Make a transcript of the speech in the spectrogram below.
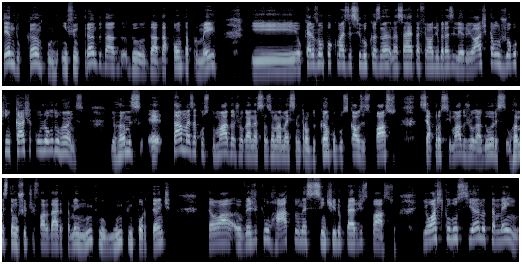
tendo campo, infiltrando da, do, da, da ponta para o meio. E eu quero ver um pouco mais desse Lucas nessa reta final de brasileiro. E eu acho que é um jogo que encaixa com o jogo do Rames. E o Rames é, tá mais acostumado a jogar nessa zona mais central do campo, buscar os espaços, se aproximar dos jogadores. O Rames tem um chute fora da área também muito, muito importante. Então eu vejo que o Rato, nesse sentido, perde espaço. E eu acho que o Luciano também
